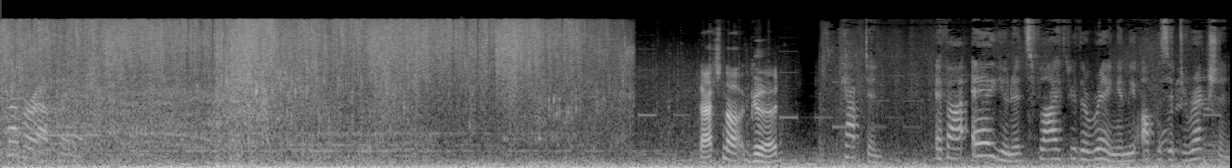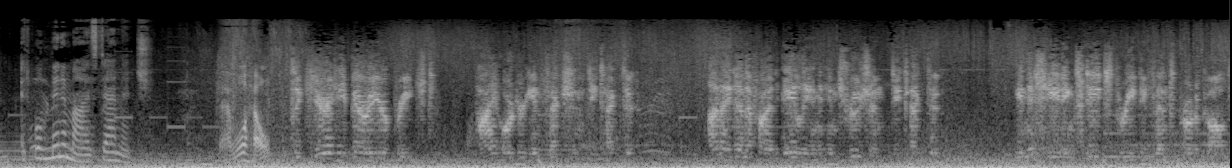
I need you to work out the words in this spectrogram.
cover out there. That's not good. Captain, if our air units fly through the ring in the opposite direction, it will minimize damage. That will help. Security barrier breached. High order infection detected. Unidentified alien intrusion detected. Initiating stage 3 defense protocols.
